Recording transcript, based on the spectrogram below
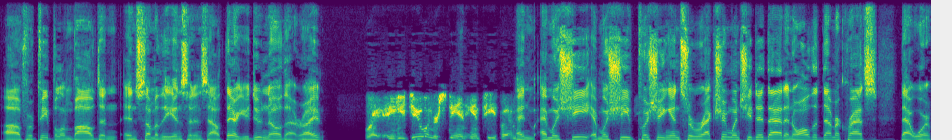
uh, for people involved in in some of the incidents out there. You do know that, right? Right, and you do understand Antifa and, And and was she and was she pushing insurrection when she did that? And all the Democrats that were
